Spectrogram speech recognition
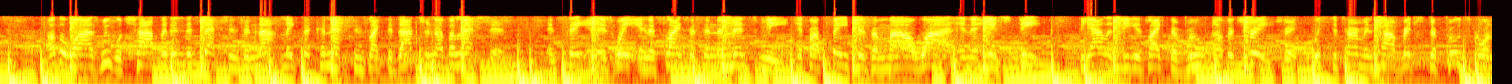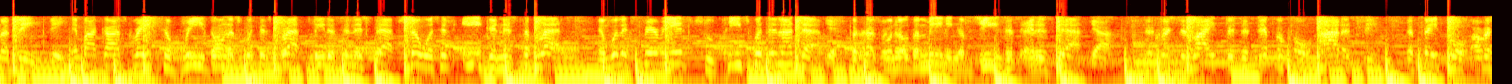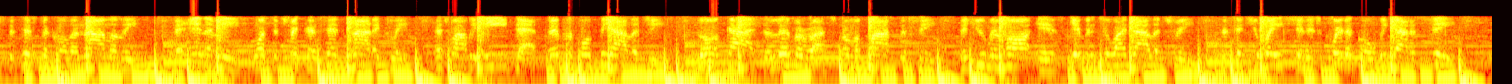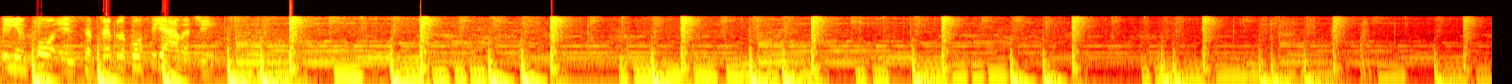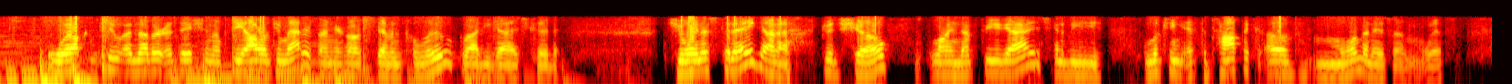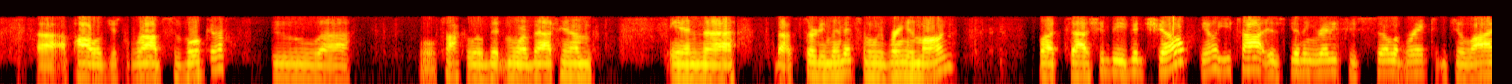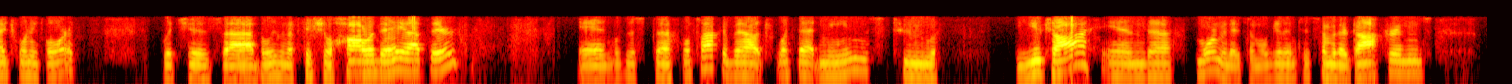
Otherwise, we will chop it into sections and not make the connections like the doctrine of election. And Satan is waiting to slice us into mincemeat if our faith is a mile wide and an inch deep. Theology is like the root of a tree, which determines how rich the fruit's gonna be. And by God's grace, He'll breathe on us with His breath, lead us in His steps, show us His eagerness to bless. And we'll experience true peace within our depth, because we'll know the meaning of Jesus and His death. The Christian life is a difficult odyssey. The faithful are a statistical anomaly. The enemy wants to trick us hypnotically. That's why we need that biblical theology. Lord God, deliver us from apostasy. The human heart is given to idolatry. The situation is critical. We gotta see the importance of biblical theology. Welcome to another edition of Theology Matters. I'm your host, Devin Pellew. Glad you guys could join us today. Got a good show lined up for you guys. Going to be looking at the topic of Mormonism with uh, apologist Rob Sivulka, who uh, we'll talk a little bit more about him in uh, about 30 minutes when we bring him on. But uh, should be a good show. You know, Utah is getting ready to celebrate July 24th, which is, uh, I believe, an official holiday out there. And we'll just uh, we'll talk about what that means to Utah and uh, Mormonism. We'll get into some of their doctrines,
